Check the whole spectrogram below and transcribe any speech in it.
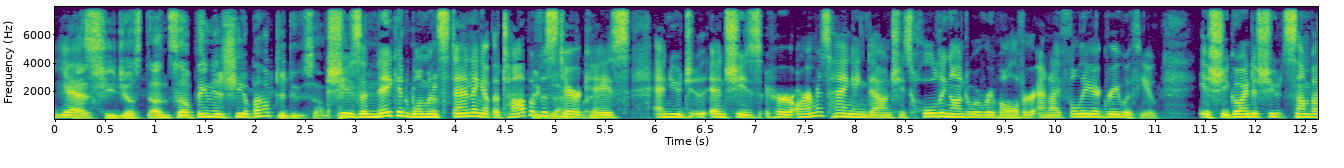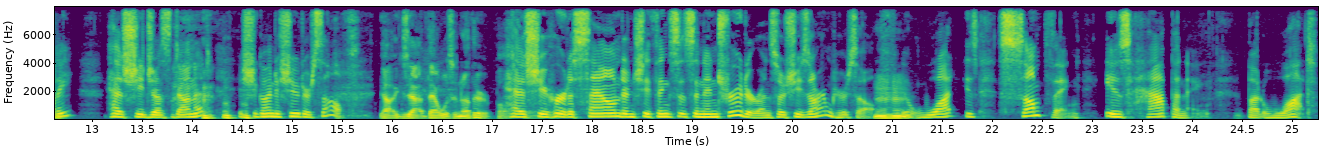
Yes. Has she just done something? Is she about to do something? She's a naked woman standing at the top of exactly. a staircase, and you and she's her arm is hanging down. She's holding onto a revolver, and I fully agree with you. Is she going to shoot somebody? Has she just done it? Is she going to shoot herself? Yeah, exactly. That was another. Has she heard a sound and she thinks it's an intruder, and so she's armed herself? Mm-hmm. What is something is happening, but what?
